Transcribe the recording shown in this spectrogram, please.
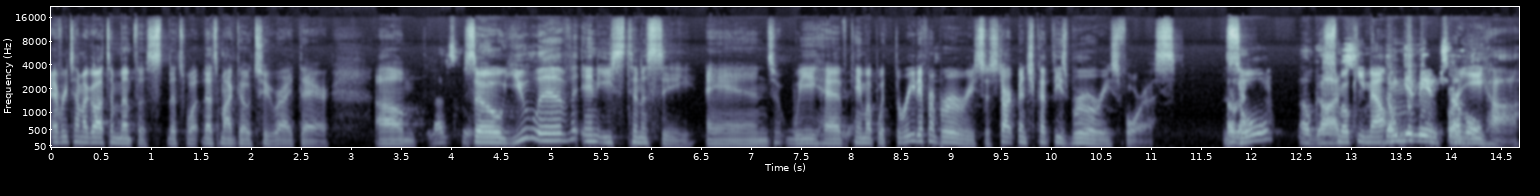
every time I go out to Memphis, that's what that's my go-to right there. Um, That's cool. so you live in East Tennessee, and we have came up with three different breweries. So start bench cut these breweries for us. Okay. Xul, oh god, Smoky Mountain, Don't get me in trouble. Yeehaw.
